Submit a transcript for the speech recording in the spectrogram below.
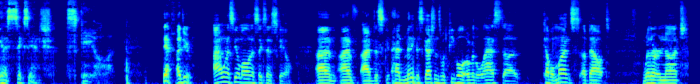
in a six inch scale. Yeah, I do. I want to see them all in a six inch scale. Um, I've I've had many discussions with people over the last uh, couple months about whether or not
